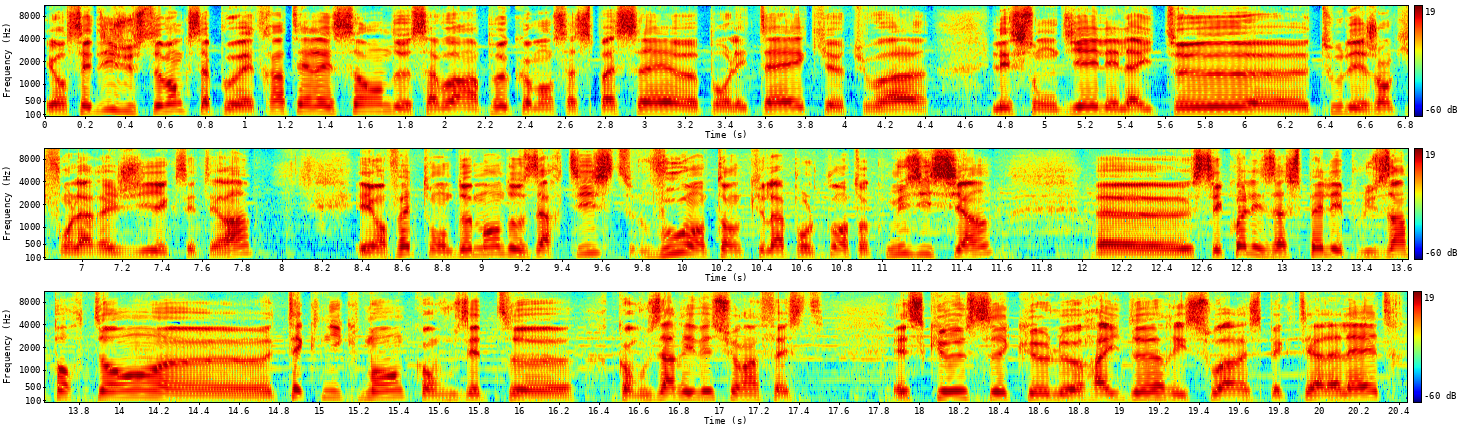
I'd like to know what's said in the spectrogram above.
Et on s'est dit justement que ça pouvait être intéressant de savoir un peu comment ça se passait euh, pour les techs, tu vois, les sondiers, les lighteux, euh, tous les gens qui font la régie, etc. Et en fait, on demande aux artistes, vous, en tant que là, pour le coup, en tant que musicien, euh, c'est quoi les aspects les plus importants euh, techniquement quand vous êtes, euh, quand vous arrivez sur un fest? Est-ce que c'est que le rider il soit respecté à la lettre?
